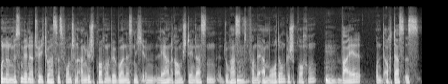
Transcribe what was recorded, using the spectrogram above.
Und nun müssen wir natürlich, du hast es vorhin schon angesprochen und wir wollen das nicht im leeren Raum stehen lassen. Du hast mhm. von der Ermordung gesprochen, mhm. weil und auch das ist,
